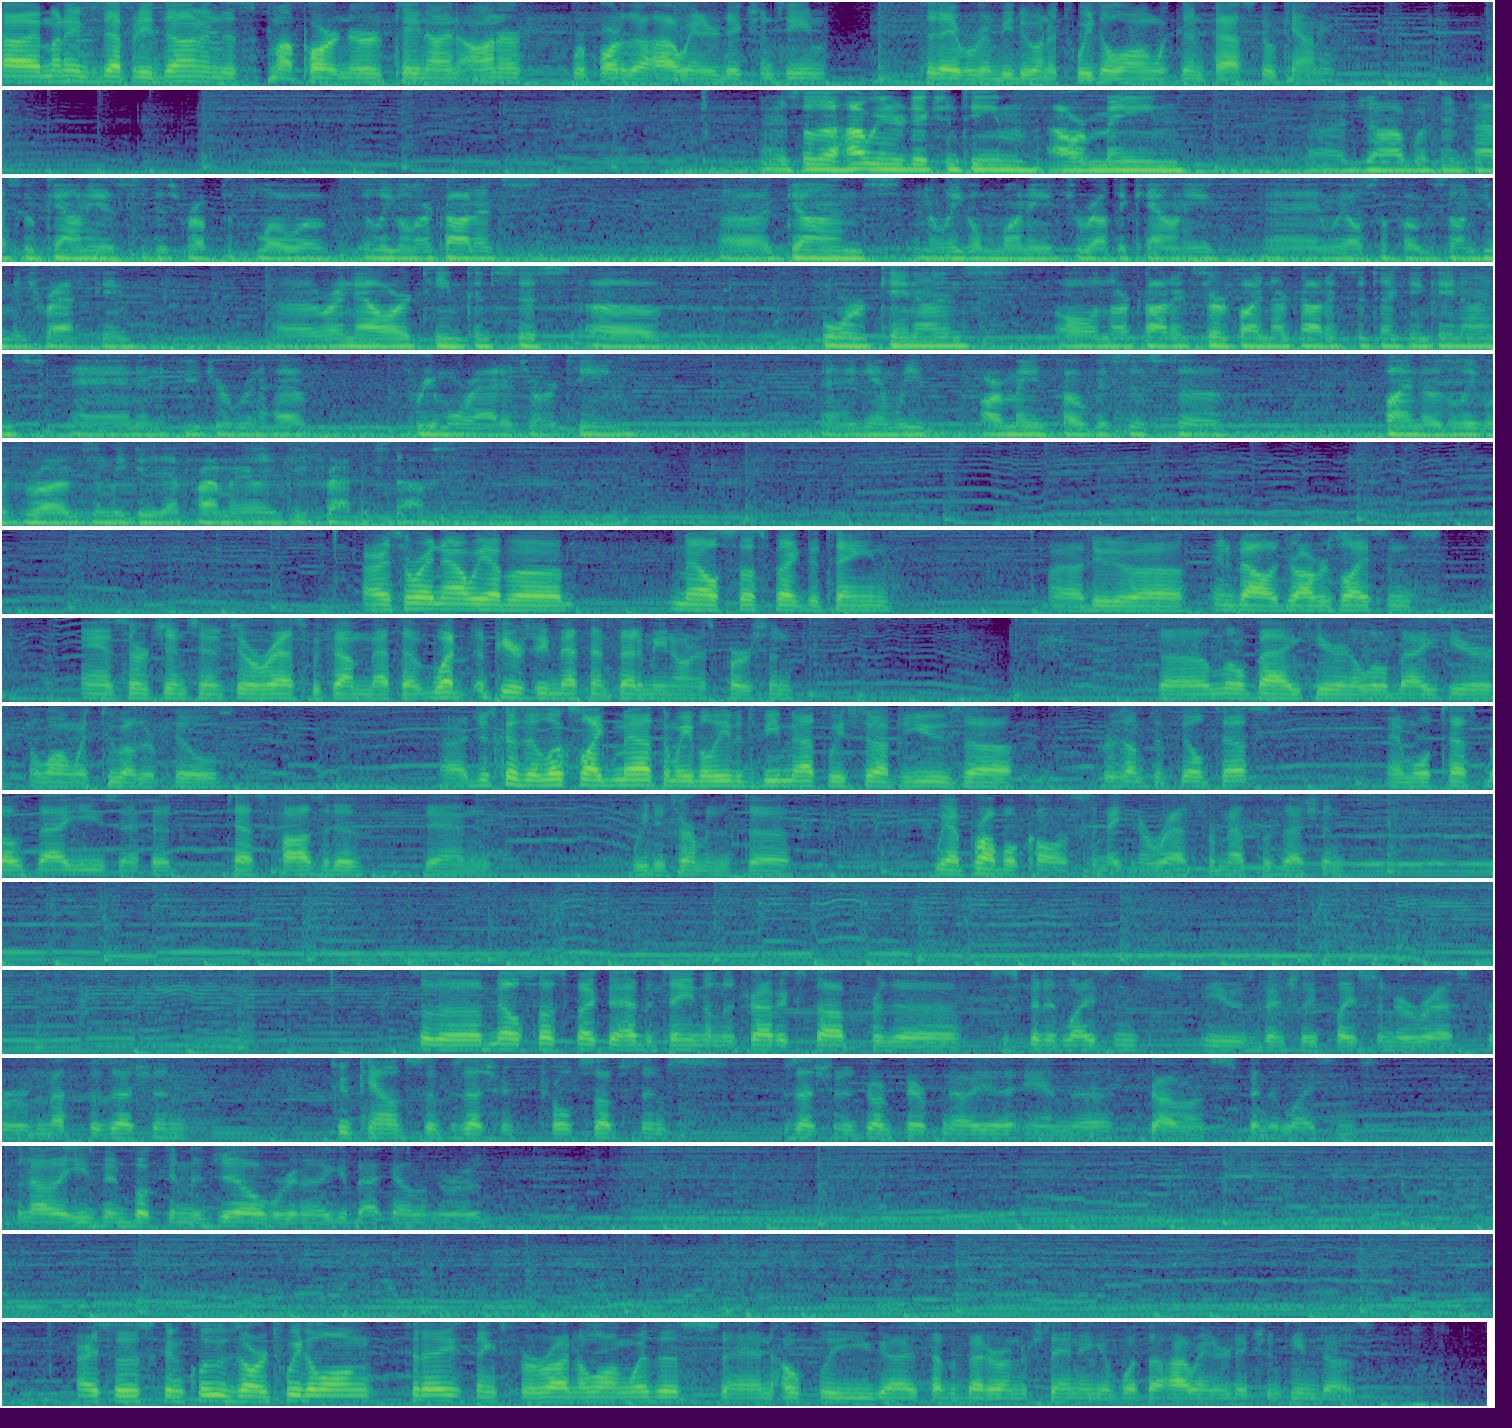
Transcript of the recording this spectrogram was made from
Hi, my name is Deputy Dunn, and this is my partner, K9 Honor. We're part of the Highway Interdiction Team. Today we're going to be doing a tweet along within Pasco County. All right, so the Highway Interdiction Team, our main uh, job within Pasco County is to disrupt the flow of illegal narcotics, uh, guns, and illegal money throughout the county. And we also focus on human trafficking. Uh, right now, our team consists of four canines, all narcotics, certified narcotics detecting canines, and in the future, we're going to have three more added to our team. And again, we our main focus is to find those illegal drugs, and we do that primarily through traffic stops. All right, so right now we have a male suspect detained uh, due to a invalid driver's license and search incident to arrest. We found meth, what appears to be methamphetamine on his person. A little bag here and a little bag here, along with two other pills. Uh, just because it looks like meth and we believe it to be meth, we still have to use a presumptive field test, and we'll test both baggies. And if it tests positive, then we determine that the, we have probable cause to make an arrest for meth possession. So the male suspect that had detained on the traffic stop for the suspended license, he was eventually placed under arrest for meth possession, two counts of possession of controlled substance, possession of drug paraphernalia, and uh, driving on suspended license. So now that he's been booked into jail, we're gonna get back out on the road. All right, so this concludes our tweet along today. Thanks for riding along with us, and hopefully you guys have a better understanding of what the Highway Interdiction Team does.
